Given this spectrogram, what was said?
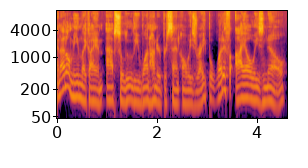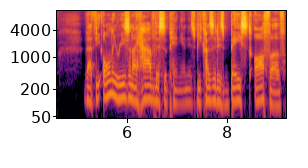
and i don't mean like i am absolutely 100% always right but what if i always know that the only reason I have this opinion is because it is based off of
